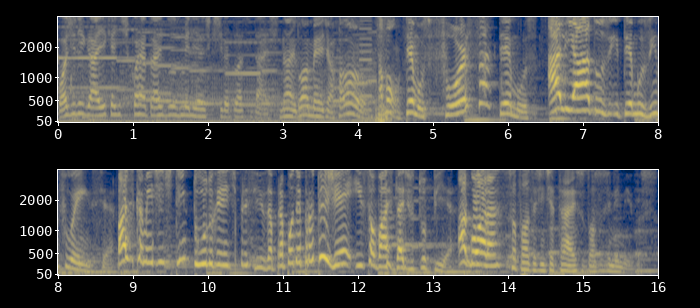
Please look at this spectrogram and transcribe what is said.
pode ligar aí que a gente corre atrás dos meliantes que estiver pela cidade. Não, igualmente, ó. Falou. Tá bom, temos força, temos aliados e temos influência. Basicamente, a gente tem tudo que a gente precisa para poder proteger e salvar a cidade de Utopia. Agora, só falta a gente atrás dos nossos inimigos.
